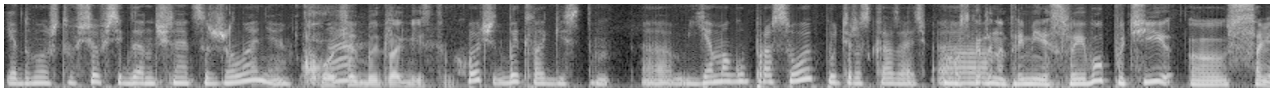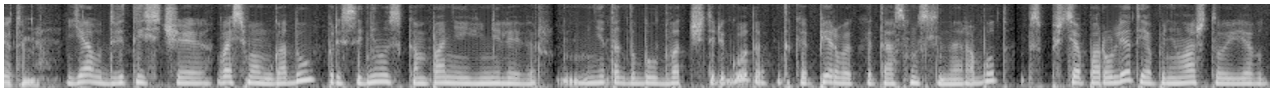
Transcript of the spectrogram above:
Я думаю, что все всегда начинается с желания. Хочет да? быть логистом. Хочет быть логистом. Э, я могу про свой путь рассказать. Ну, расскажи на примере своего пути э, с советами. Я в 2008 году присоединилась к компании Unilever. Мне тогда было 24 года. Это такая первая какая-то осмысленная работа. Спустя пару лет я поняла, что я вот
